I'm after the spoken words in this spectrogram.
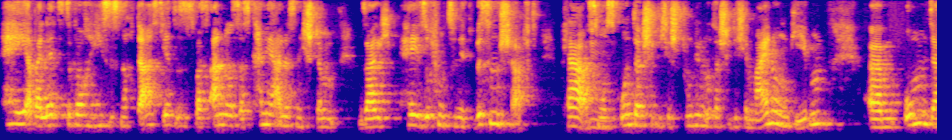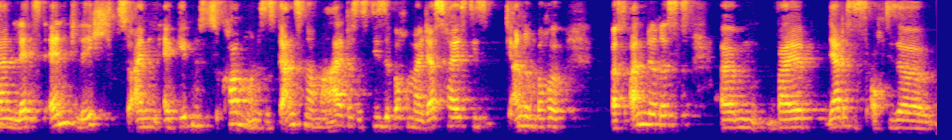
hey, aber letzte Woche hieß es noch das, jetzt ist es was anderes, das kann ja alles nicht stimmen. Dann sage ich, hey, so funktioniert Wissenschaft. Klar, es mhm. muss unterschiedliche Studien, unterschiedliche Meinungen geben, ähm, um dann letztendlich zu einem Ergebnis zu kommen. Und es ist ganz normal, dass es diese Woche mal das heißt, diese, die andere Woche was anderes, ähm, weil ja, das ist auch dieser,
